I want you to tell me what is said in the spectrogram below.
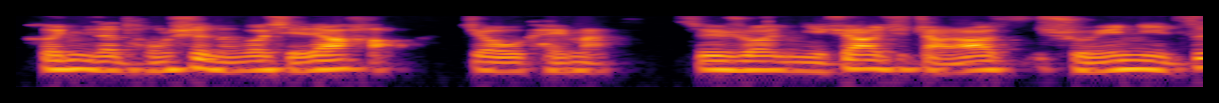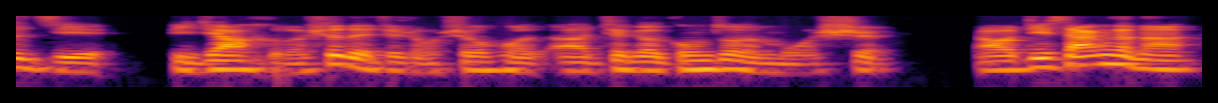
和你的同事能够协调好就 OK 嘛。所以说你需要去找到属于你自己比较合适的这种生活呃这个工作的模式。然后第三个呢，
